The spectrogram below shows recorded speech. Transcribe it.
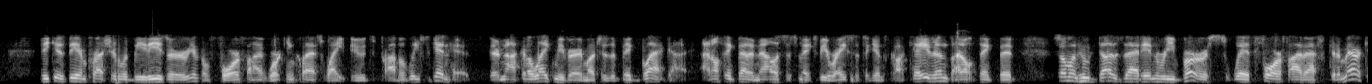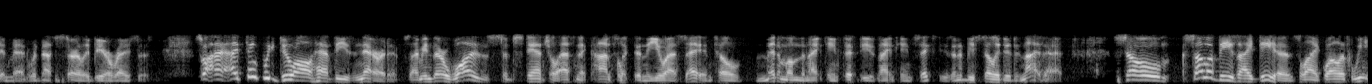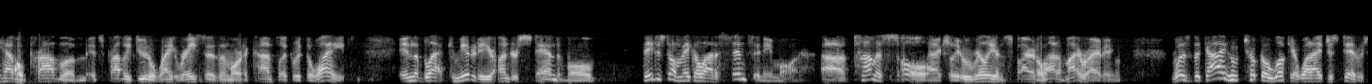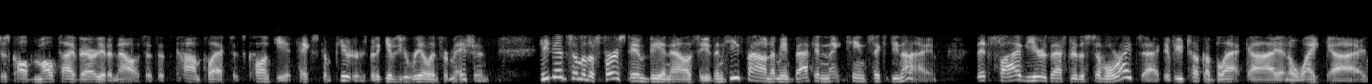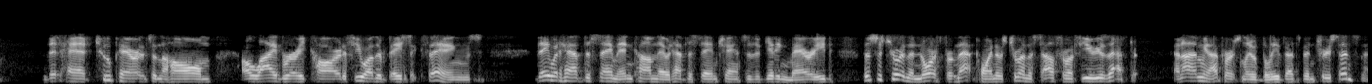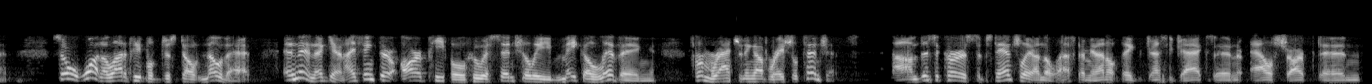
because the impression would be these are, you know, four or five working class white dudes, probably skinheads. They're not going to like me very much as a big black guy. I don't think that analysis makes me racist against Caucasians. I don't think that someone who does that in reverse with four or five African American men would necessarily be a racist. So I, I think we do all have these narratives. I mean, there was substantial ethnic conflict in the USA until minimum the 1950s, 1960s, and it'd be silly to deny that. So some of these ideas, like, well, if we have a problem, it's probably due to white racism or to conflict with the whites, in the black community are understandable. They just don't make a lot of sense anymore. Uh, Thomas Sowell, actually, who really inspired a lot of my writing, was the guy who took a look at what I just did, which is called multivariate analysis. It's complex, it's clunky, it takes computers, but it gives you real information. He did some of the first MV analyses, and he found, I mean, back in 1969, that five years after the Civil Rights Act, if you took a black guy and a white guy that had two parents in the home, a library card, a few other basic things, they would have the same income. They would have the same chances of getting married. This was true in the North from that point. It was true in the South from a few years after. And I mean, I personally would believe that's been true since then. So, one, a lot of people just don't know that. And then again, I think there are people who essentially make a living from ratcheting up racial tensions. Um, this occurs substantially on the left. I mean, I don't think Jesse Jackson, Al Sharpton,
